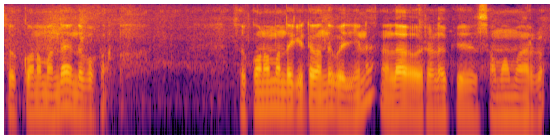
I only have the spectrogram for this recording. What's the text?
ஸோ குணமந்தா இந்த பக்கம். ஸோ குணமந்த கிட்டே வந்து பார்த்திங்கன்னா நல்லா ஓரளவுக்கு சமமாக இருக்கும்.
